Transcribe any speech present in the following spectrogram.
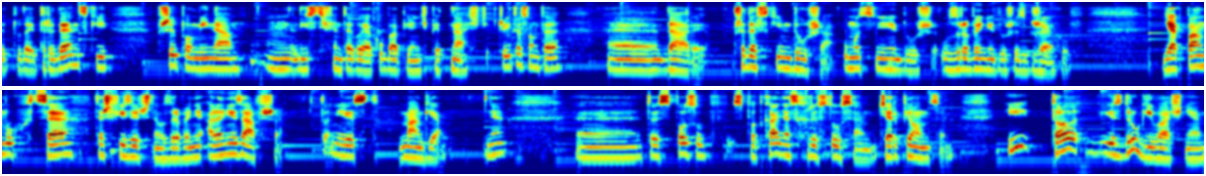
e, tutaj Trydencki przypomina mm, list świętego Jakuba 5:15. Czyli to są te e, dary. Przede wszystkim dusza, umocnienie duszy, uzdrowienie duszy z grzechów. Jak Pan Bóg chce, też fizyczne uzdrowienie, ale nie zawsze to nie jest magia. Nie? E, to jest sposób spotkania z Chrystusem, cierpiącym. I to jest drugi właśnie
